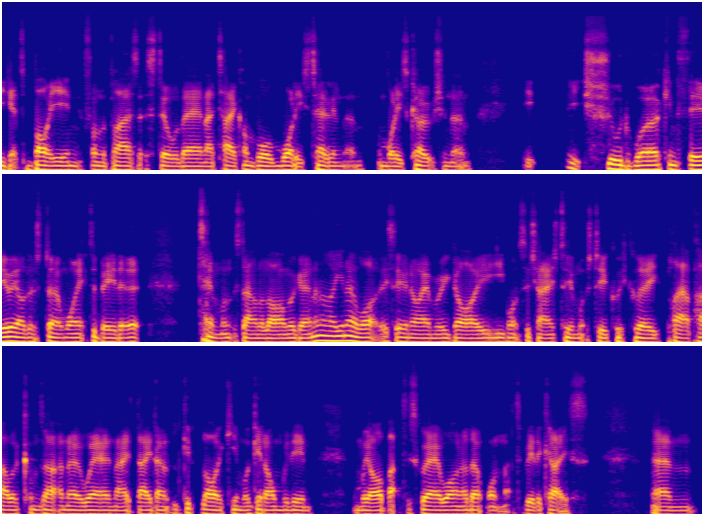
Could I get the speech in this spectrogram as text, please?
he gets buy in from the players that are still there and they take on board what he's telling them and what he's coaching them. It, it should work in theory. I just don't want it to be that 10 months down the line, we're going, oh, you know what, this Unai Emery guy, he wants to change too much too quickly. Player power comes out of nowhere and they, they don't get, like him or get on with him. And we are back to square one. I don't want that to be the case. Um,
